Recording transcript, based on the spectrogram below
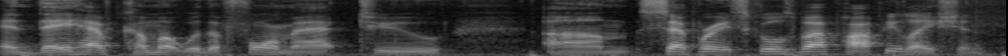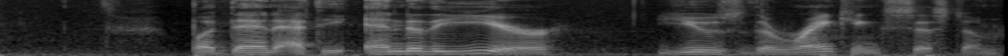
and they have come up with a format to um, separate schools by population, but then at the end of the year, use the ranking system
